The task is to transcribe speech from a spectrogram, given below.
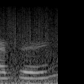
that thing.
